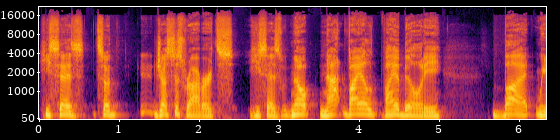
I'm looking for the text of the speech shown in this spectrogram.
He says, so Justice Roberts, he says, nope, not vi- viability, but we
